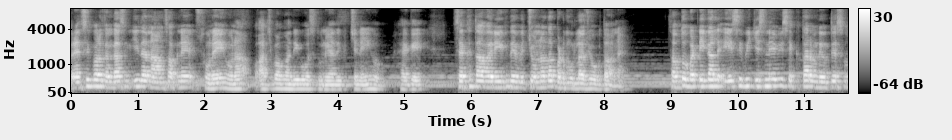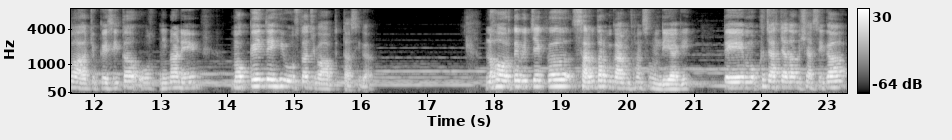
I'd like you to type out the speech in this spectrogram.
ਪ੍ਰਿੰਸੀਪਲ ਗੰਗਾ ਸਿੰਘ ਜੀ ਦਾ ਨਾਮ ਸਭ ਨੇ ਸੁਣਿਆ ਹੀ ਹੋਣਾ। ਅੱਜ ਭਾਵਾਂ ਦੀ ਉਸ ਦੁਨੀਆ ਦੇ ਵਿੱਚ ਨਹੀਂ ਹੋ ਹੈਗੇ। ਸਿੱਖ ਤਾਰੀਖ ਦੇ ਵਿੱਚ ਉਹਨਾਂ ਦਾ ਬੜਮੁੱਲਾ ਯੋਗਦਾਨ ਹੈ। ਸਭ ਤੋਂ ਵੱਡੀ ਗੱਲ ਇਹ ਸੀ ਵੀ ਜਿਸਨੇ ਵੀ ਸਿੱਖ ਧਰਮ ਦੇ ਉੱਤੇ ਸਵਾਲ ਚੁੱਕੇ ਸੀ ਤਾਂ ਉਹਨਾਂ ਨੇ ਮੌਕੇ ਤੇ ਹੀ ਉਸ ਦਾ ਜਵਾਬ ਦਿੱਤਾ ਸੀਗਾ। ਲਾਹੌਰ ਦੇ ਵਿੱਚ ਇੱਕ ਸਰਵ ਧਰਮ ਕਾਨਫਰੰਸ ਹੁੰਦੀ ਹੈਗੀ ਤੇ ਮੁੱਖ ਚਰਚਾ ਦਾ ਵਿਸ਼ਾ ਸੀਗਾ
